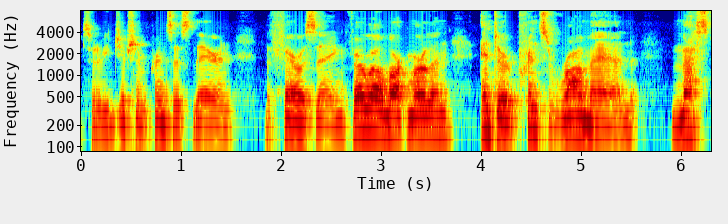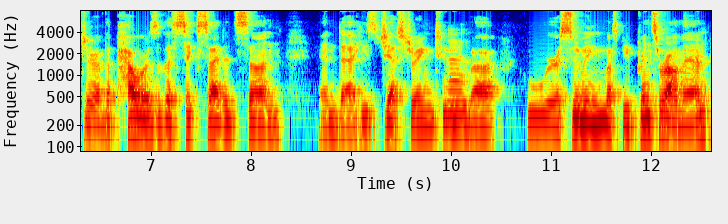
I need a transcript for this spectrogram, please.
sort of Egyptian princess there, and the pharaoh saying, "Farewell, Mark Merlin. Enter Prince Ra-Man, master of the powers of the six-sided sun." And uh, he's gesturing to uh. who we're assuming must be Prince Ra-Man,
